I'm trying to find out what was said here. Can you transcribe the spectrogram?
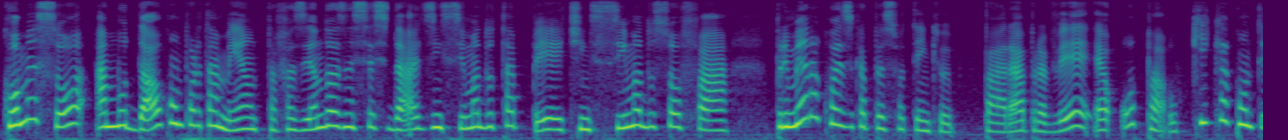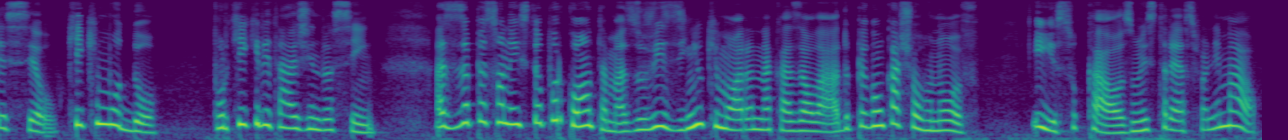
começou a mudar o comportamento, tá fazendo as necessidades em cima do tapete, em cima do sofá. Primeira coisa que a pessoa tem que parar para ver é, opa, o que que aconteceu? O que que mudou? Por que, que ele está agindo assim? Às vezes a pessoa nem se deu por conta, mas o vizinho que mora na casa ao lado pegou um cachorro novo. E isso causa um estresse para o animal.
